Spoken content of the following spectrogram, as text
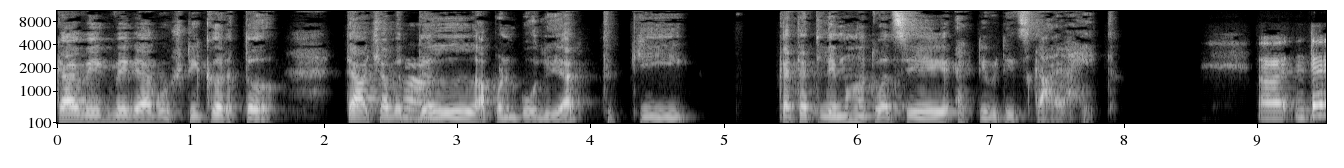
काय वेगवेगळ्या गोष्टी करतं त्याच्याबद्दल आपण बोलूयात की का त्यातले महत्त्वाचे ऍक्टिव्हिटीज काय आहेत? तर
